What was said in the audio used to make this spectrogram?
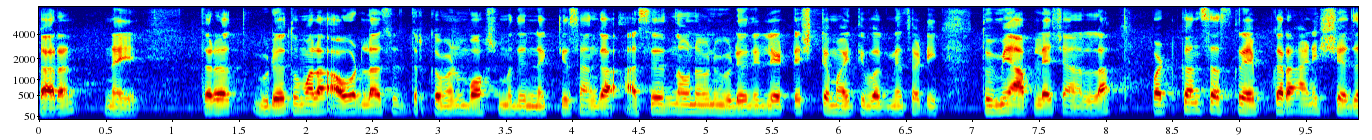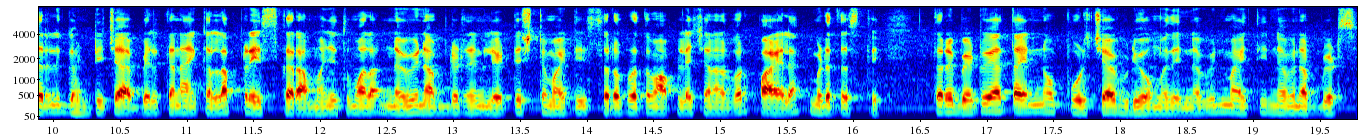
कारण नाही तर व्हिडिओ तुम्हाला आवडला असेल तर कमेंट बॉक्समध्ये नक्की सांगा. असेच नवनवीन व्हिडिओनी लेटेस्ट माहिती बघण्यासाठी तुम्ही आपल्या चॅनलला पटकन सबस्क्राईब करा आणि शेजारील घंटीच्या बेलकन आयकनला प्रेस करा. म्हणजे तुम्हाला नवीन अपडेट आणि लेटेस्ट माहिती सर्वप्रथम आपल्या चॅनलवर पाहायला मिळत असते. तर भेटूया ताईंनो पुढच्या व्हिडिओमध्ये नवीन माहिती नवीन अपडेट्स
